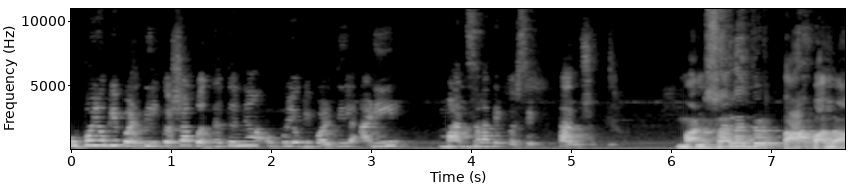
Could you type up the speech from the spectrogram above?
उपयोगी पडतील कशा पद्धतीनं उपयोगी पडतील आणि माणसाला ते कसे तारू शकतील? माणसाला जर ताप आला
